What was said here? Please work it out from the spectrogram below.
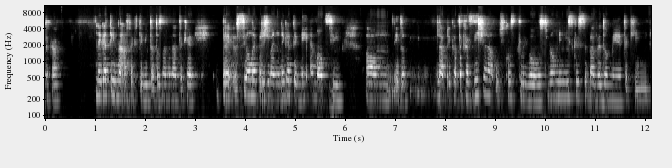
taká negatívna afektivita, to znamená také pre, silné prežívanie negatívnych emócií. Um, je to napríklad taká zvýšená úzkostlivosť, veľmi nízke sebavedomie, taký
